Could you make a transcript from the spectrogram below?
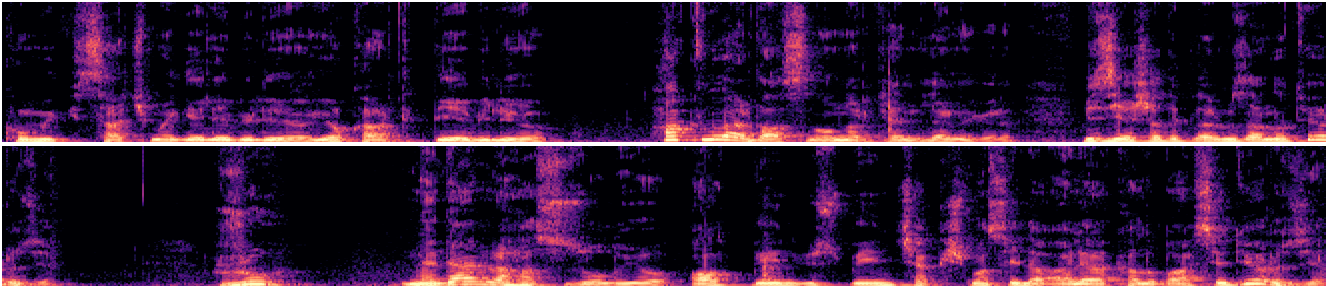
komik, saçma gelebiliyor, yok artık diyebiliyor. Haklılar da aslında onlar kendilerine göre. Biz yaşadıklarımızı anlatıyoruz ya. Ruh neden rahatsız oluyor? Alt beyin, üst beyin çakışmasıyla alakalı bahsediyoruz ya.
